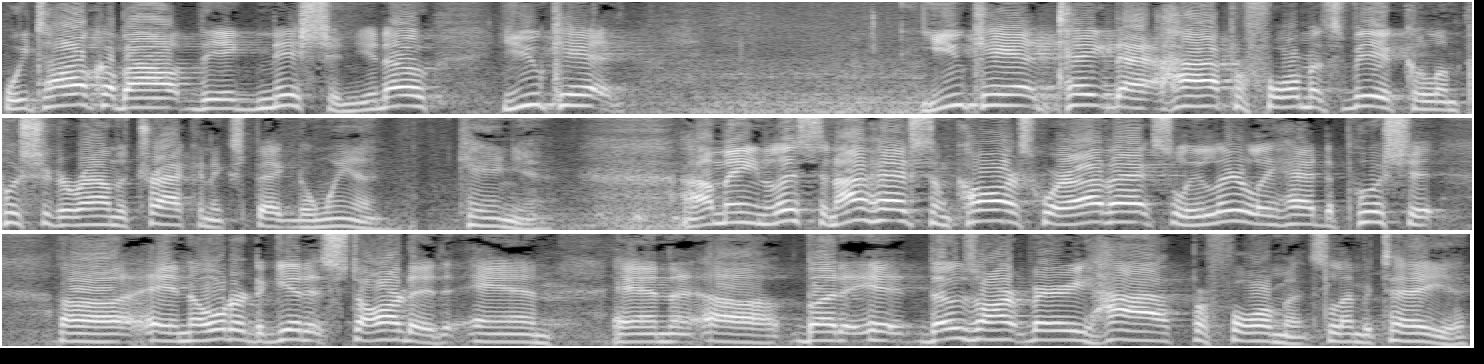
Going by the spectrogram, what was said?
we talk about the ignition. You know, you can't. You can't take that high performance vehicle and push it around the track and expect to win, can you? I mean, listen, I've had some cars where I've actually literally had to push it uh, in order to get it started. And and uh, but it, those aren't very high performance. Let me tell you,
